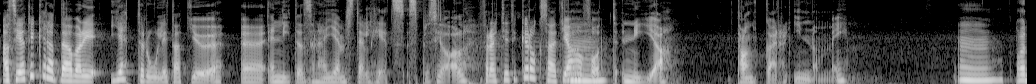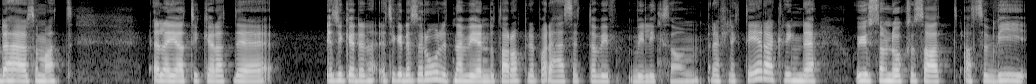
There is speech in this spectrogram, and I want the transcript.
Alltså jag tycker att det har varit jätteroligt att göra eh, en liten sån här jämställdhetsspecial. För att jag tycker också att jag har Mm. fått nya tankar inom mig. Mm. Och det här som att... Eller jag tycker att det... Jag tycker, det, jag tycker det är så roligt när vi ändå tar upp det på det här sättet och vi, vi liksom reflekterar kring det. Och just som du också sa, att alltså vi,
